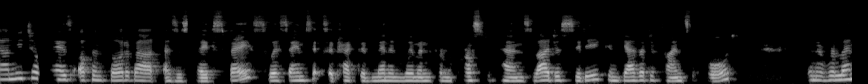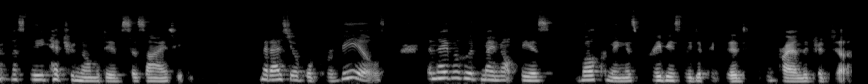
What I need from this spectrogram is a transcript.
Now, Nichome is often thought about as a safe space where same sex attracted men and women from across Japan's largest city can gather to find support in a relentlessly heteronormative society. But as your book reveals, the neighborhood may not be as welcoming as previously depicted in prior literature.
